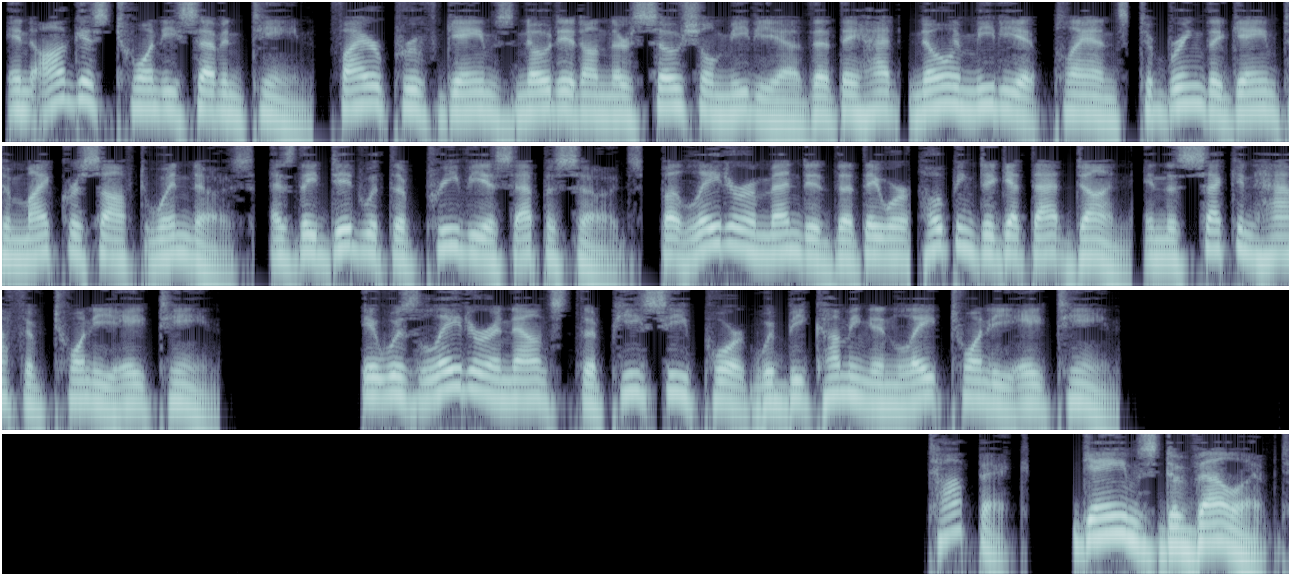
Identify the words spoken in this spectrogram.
In August 2017, Fireproof Games noted on their social media that they had no immediate plans to bring the game to Microsoft Windows, as they did with the previous episodes, but later amended that they were hoping to get that done in the second half of 2018. It was later announced the PC port would be coming in late 2018. Games developed.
